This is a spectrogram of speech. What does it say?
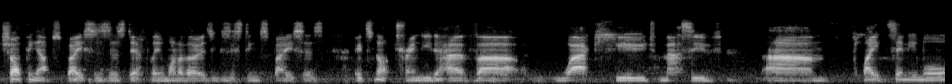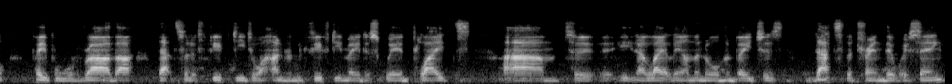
Chopping up spaces is definitely one of those existing spaces. It's not trendy to have uh, whack, huge, massive um, plates anymore. People would rather that sort of 50 to 150 meter squared plates um, to you know lately on the northern beaches. That's the trend that we're seeing.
